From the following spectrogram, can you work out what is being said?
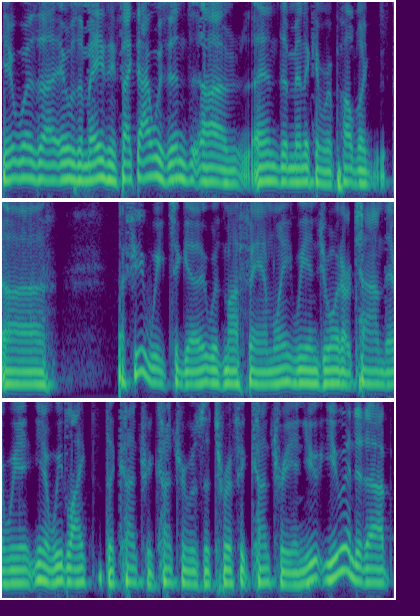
It was uh, it was amazing. In fact, I was in uh, in Dominican Republic uh, a few weeks ago with my family. We enjoyed our time there. We, you know, we liked the country. Country was a terrific country, and you you ended up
